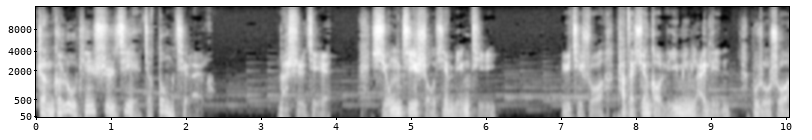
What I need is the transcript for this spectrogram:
整个露天世界就动起来了。那世界，雄鸡首先鸣啼。与其说它在宣告黎明来临，不如说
